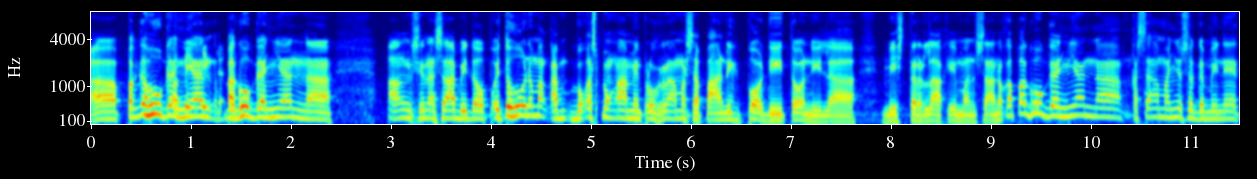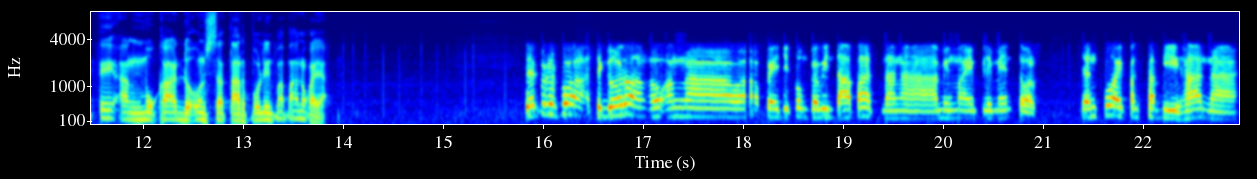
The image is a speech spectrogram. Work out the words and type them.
Ah, paghugan yan, paghugan yan na ang sinasabi daw po, ito ho naman, ah, bukas pong aming programa sa panig po dito nila Mr. Lucky Manzano. Kapag ho ganyan na kasama nyo sa gabinete ang muka doon sa tarpaulin, pa, paano kaya? Siyempre po, siguro ang, ang ah, pwede pong gawin dapat ng ah, aming mga implementors, yan po ay pagsabihan na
